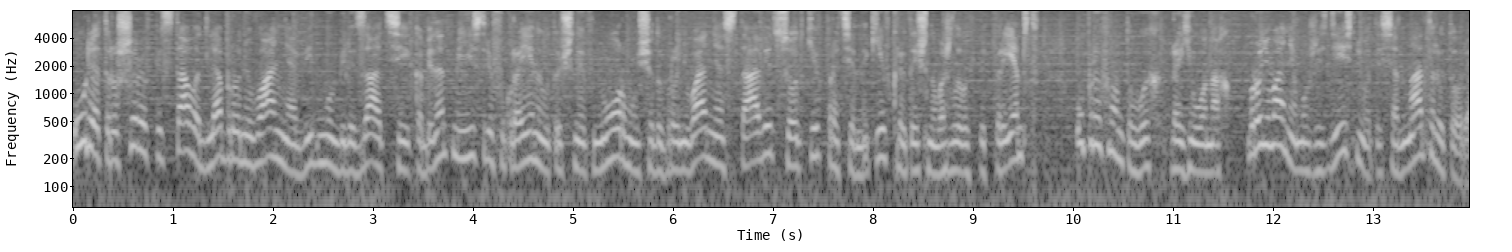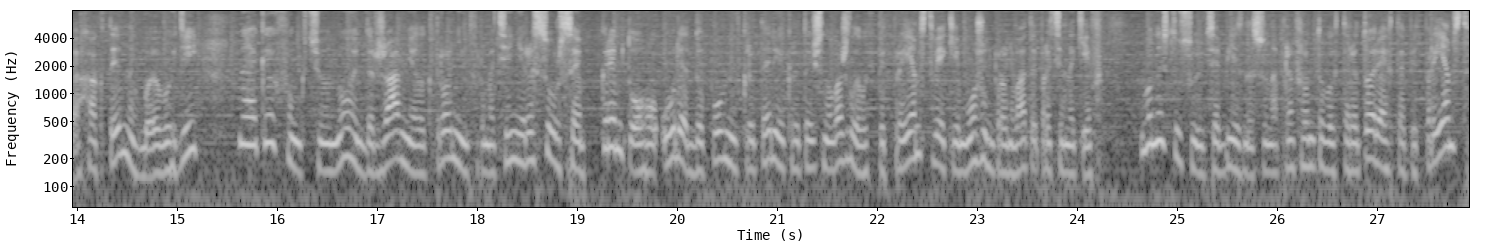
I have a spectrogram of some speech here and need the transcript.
Уряд розширив підстави для бронювання від мобілізації. Кабінет міністрів України уточнив норму щодо бронювання 100% працівників критично важливих підприємств у прифронтових регіонах. Бронювання може здійснюватися на територіях активних бойових дій, на яких функціонують державні електронні інформаційні ресурси. Крім того, уряд доповнив критерії критично важливих підприємств, які можуть бронювати працівників. Вони стосуються бізнесу на прифронтових територіях та підприємств,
